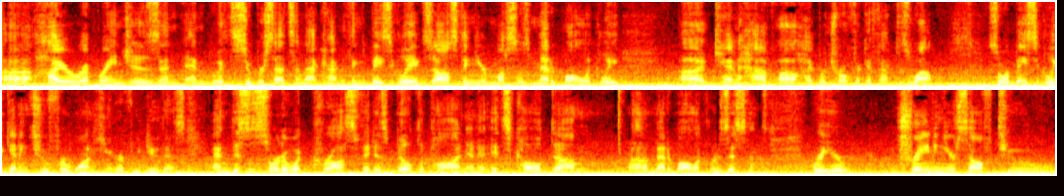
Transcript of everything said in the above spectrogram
uh, higher rep ranges and, and with supersets and that kind of thing, basically exhausting your muscles metabolically, uh, can have a hypertrophic effect as well. So we're basically getting two for one here if we do this. And this is sort of what CrossFit is built upon, and it's called um, uh, metabolic resistance, where you're training yourself to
